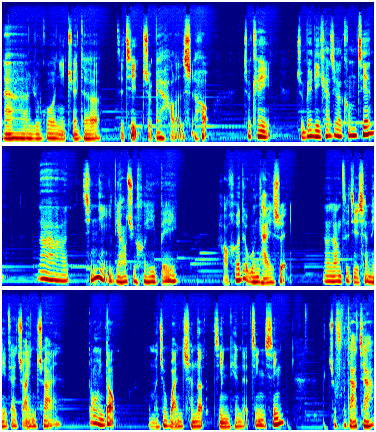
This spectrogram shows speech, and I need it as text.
那如果你觉得自己准备好了的时候，就可以准备离开这个空间。那请你一定要去喝一杯好喝的温开水，那让自己身体再转一转、动一动，我们就完成了今天的静心。祝福大家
